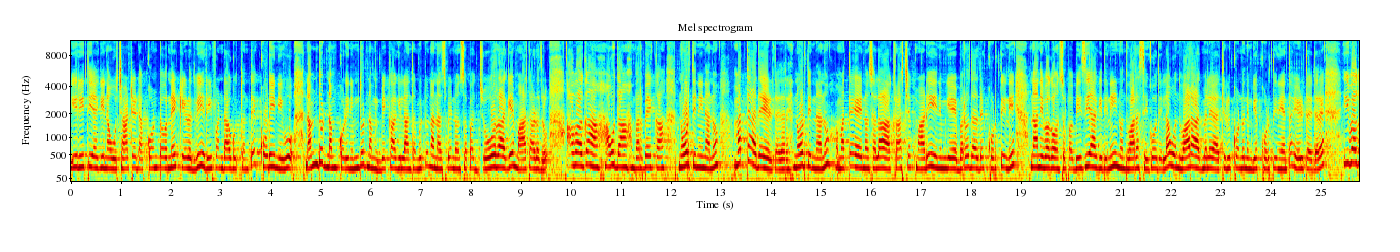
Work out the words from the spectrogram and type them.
ಈ ರೀತಿಯಾಗಿ ನಾವು ಚಾರ್ಟೆಡ್ ಅಕೌಂಟ್ ಅವ್ರನ್ನೇ ಕೇಳಿದ್ವಿ. ರೀಫಂಡ್ ಆಗುತ್ತಂತೆ, ಕೊಡಿ ನೀವು. ನಮ್ಮ ದುಡ್ಡು ನಮ್ಗೆ ಕೊಡಿ ನಿಮ್ಮ ದುಡ್ಡು ನಮ್ಗೆ ಬೇಕಾಗಿಲ್ಲ ಅಂತಂದ್ಬಿಟ್ಟು ನನ್ನ ಹಸ್ಬೆಂಡ್ ಒಂದು ಸ್ವಲ್ಪ ಜೋರಾಗೆ ಮಾತಾಡಿದ್ರು. ಆವಾಗ, ಹೌದಾ, ಬರಬೇಕಾ? ನೋಡ್ತೀನಿ ನಾನು. ಮತ್ತೆ ಅದೇ ಹೇಳ್ತಾ ಇದ್ದಾರೆ ನೋಡ್ತೀನಿ ನಾನು. ಮತ್ತೆ ಇನ್ನೊಂದು ಸಲ ಕ್ರಾಸ್ ಚೆಕ್ ಮಾಡಿ ನಿಮಗೆ ಬರೋದು ಸಿಗೋದಾದರೆ ಕೊಡ್ತೀನಿ. ನಾನು ಇವಾಗ ಒಂದು ಸ್ವಲ್ಪ ಬ್ಯುಸಿ ಆಗಿದ್ದೀನಿ. ಇನ್ನೊಂದು ವಾರ ಸಿಗೋದಿಲ್ಲ. ಒಂದು ವಾರ ಆದಮೇಲೆ ತಿಳ್ಕೊಂಡು ನಿಮಗೆ ಕೊಡ್ತೀನಿ ಅಂತ ಹೇಳ್ತಾ ಇದ್ದಾರೆ. ಇವಾಗ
